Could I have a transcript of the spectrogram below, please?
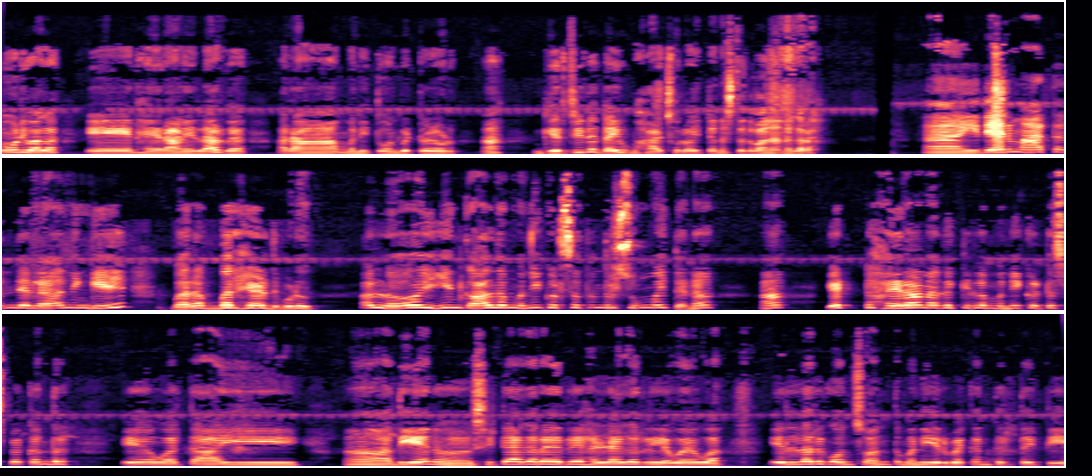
ನೋಡಿ ಇವಾಗ, ಏನು ಹೈರಾಣ ಇಲ್ಲಾರ್ದ. ಆರಾಮ್ ಮನೆ ತೊಗೊಂಡ್ಬಿಟ್ಟು ನೋಡು. ಹಾಂ, ಗಿರ್ಜಿದ ದೈವ ಭಾಳ ಚಲೋ ಐತೆ ಅನಿಸ್ತದವ ನನಗರ. ಇದೇನು ಮಾತಂದಿಲ್ಲ ನಿಂಗೆ ಬರಬ್ಬರ್ ಹೇಳ್ದು ಬಿಡು. ಅಲ್ಲ, ಈಗಿನ ಕಾಲದ ಮನಿ ಕಟ್ಸತ್ತಂದ್ರೆ ಸುಮ್ಮೈತೇನ? ಹಾಂ ಎಷ್ಟು ಹೈರಾಣ ಅದಕ್ಕಿಲ್ಲ ಮನೆ ಕಟ್ಟಿಸ್ಬೇಕಂದ್ರೆ? ಏವ ತಾಯಿ, ಹಾಂ, ಅದೇನು ಸಿಟ್ಯಾಗರ ಇರಲಿ ಹಳ್ಳ್ಯಾಗರ ಇರಲಿ ಯವ್ವ ಎಲ್ಲರಿಗೂ ಒಂದು ಸ್ವಂತ ಮನೆ ಇರ್ಬೇಕಂತ ಇರ್ತೈತಿ.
